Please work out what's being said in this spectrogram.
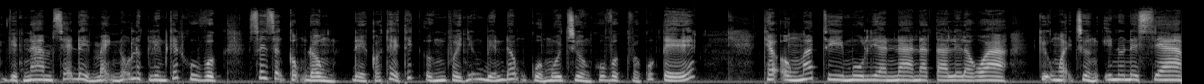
Việt Nam sẽ đẩy mạnh nỗ lực liên kết khu vực, xây dựng cộng đồng để có thể thích ứng với những biến động của môi trường khu vực và quốc tế. Theo ông Mati Muliana Natalegawa, cựu Ngoại trưởng Indonesia,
